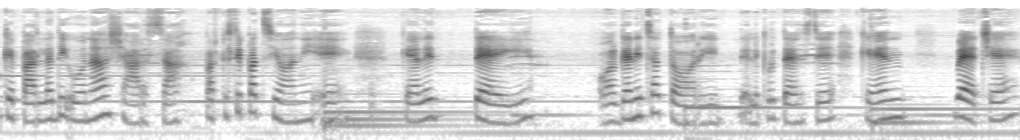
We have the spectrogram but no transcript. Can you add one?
che parla di una scarsa partecipazione e che dei organizzatori delle proteste che invece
